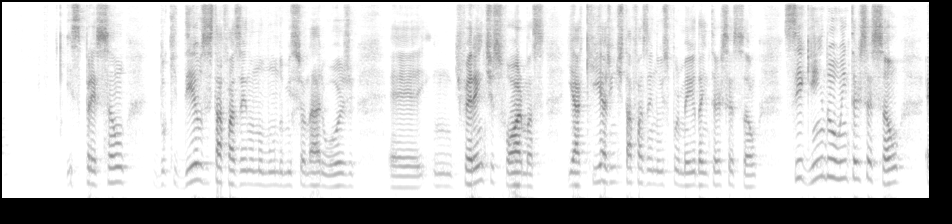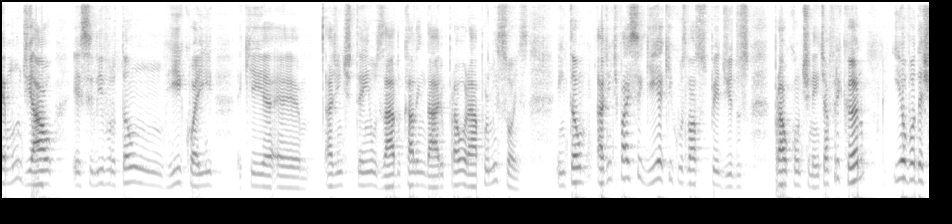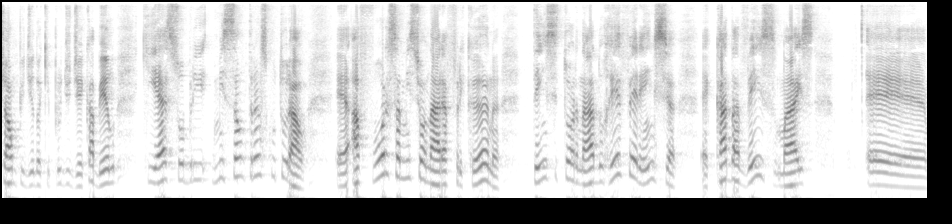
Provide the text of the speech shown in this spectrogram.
expressão do que Deus está fazendo no mundo missionário hoje, é, em diferentes formas. E aqui a gente está fazendo isso por meio da intercessão seguindo o Intercessão é Mundial, esse livro tão rico aí que é, é a gente tem usado o calendário para orar por missões. Então, a gente vai seguir aqui com os nossos pedidos para o continente africano. E eu vou deixar um pedido aqui para o DJ Cabelo, que é sobre missão transcultural. É, a força missionária africana tem se tornado referência é, cada vez mais é,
